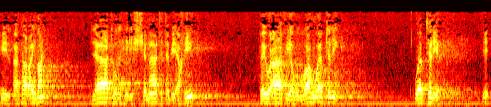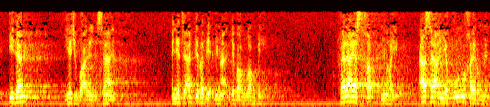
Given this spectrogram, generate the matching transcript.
في الآثار أيضا لا تظهر الشماتة بأخيك فيعافيه الله ويبتليك. ويبتليه إذا يجب على الإنسان أن يتأدب بما أدبه الله به. فلا يسخر من غيره. عسى أن يكونوا خيرا منه.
